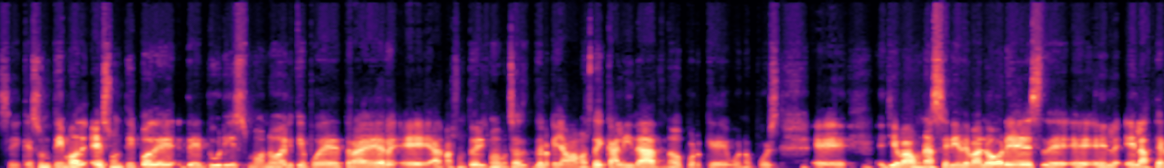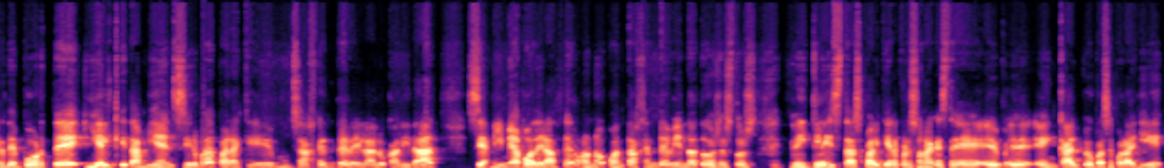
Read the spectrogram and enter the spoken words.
Sí, que es un tipo, es un tipo de, turismo, ¿no? El que puede traer, eh, además, un turismo de lo que llamamos de calidad, ¿no? Porque, bueno, pues eh, lleva una serie de valores, eh, el, hacer deporte y el que también sirva para que mucha gente de la localidad se anime a poder hacerlo, ¿no? ¿Cuánta gente viendo a todos estos ciclistas, cualquier persona que esté en Calpe o pase por allí,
